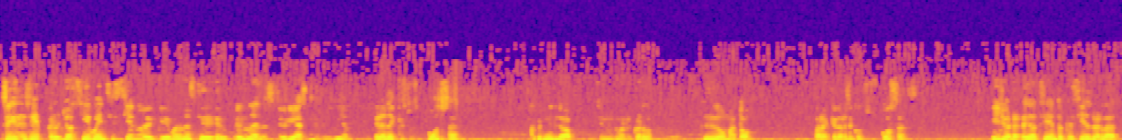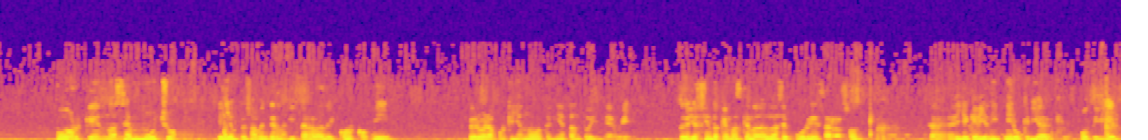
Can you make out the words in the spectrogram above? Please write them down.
Sí, sí, sí, pero yo sigo insistiendo de que, bueno, es que en una de las teorías que veía era de que su esposa, Courtney Love, si no me recuerdo, lo mató para quedarse con sus cosas. Y yo en realidad siento que sí es verdad, porque no hace mucho ella empezó a vender la guitarra de Kurt Cobain, pero era porque ya no tenía tanto dinero ella. Entonces yo siento que más que nada lo hace por esa razón. O sea, ella quería dinero, quería poder, la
